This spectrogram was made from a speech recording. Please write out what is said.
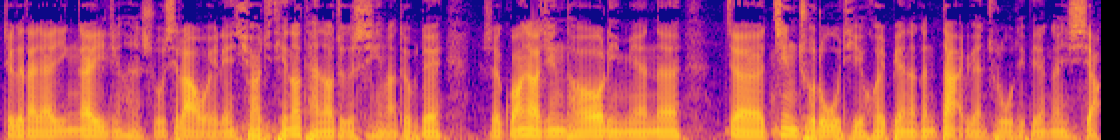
这个大家应该已经很熟悉了，我也连续好几天都谈到这个事情了，对不对？就是广角镜头里面呢，这近处的物体会变得更大，远处的物体变得更小。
